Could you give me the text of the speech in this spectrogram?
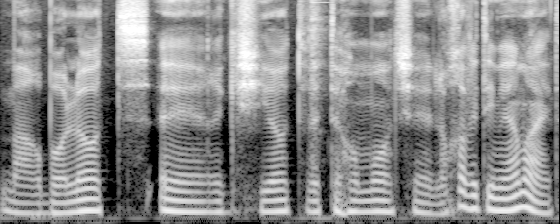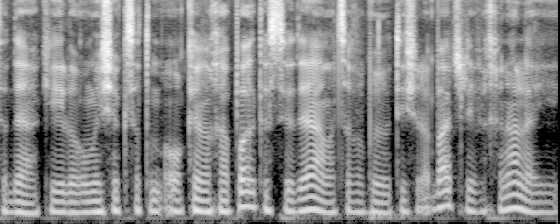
במערבולות אה, רגשיות ותהומות שלא חוויתי מימיי, אתה יודע, כאילו, מי שקצת עוקב אחרי הפודקאסט יודע, המצב הבריאותי של הבת שלי וכן הלאה, היא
